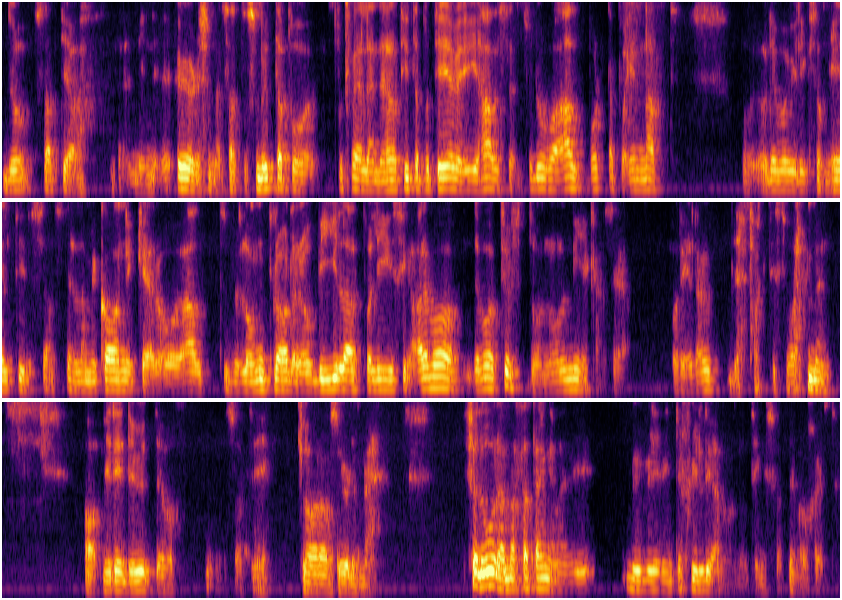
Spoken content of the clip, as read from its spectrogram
då satt jag min öl som jag satt och smuttade på på kvällen där och tittade på TV i halsen för då var allt borta på en natt. Och det var ju liksom heltidsanställda mekaniker och allt, långtradare och bilar på leasing. Ja, det var, det var tufft då, 09 kan jag säga. Och reda upp det faktiskt var det. Men ja, vi redde ut det och, så att vi klarade oss ur det med. Förlorade en massa pengar men vi, vi blev inte skyldiga någonting så att det var skönt.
